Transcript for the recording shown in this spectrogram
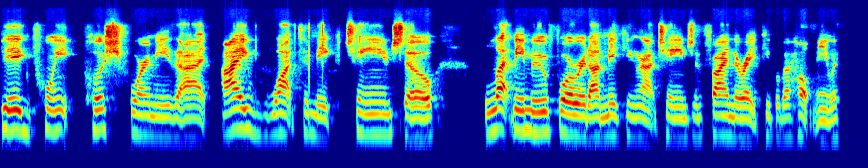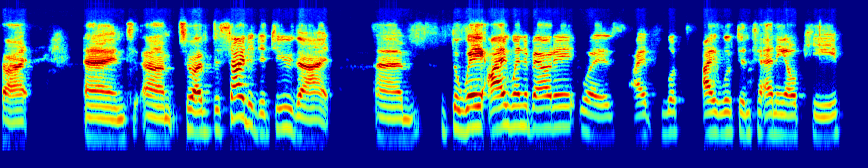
big point push for me that i want to make change. So let me move forward on making that change and find the right people to help me with that and um, so I've decided to do that. Um, the way I went about it was I've looked, I looked into NALP.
